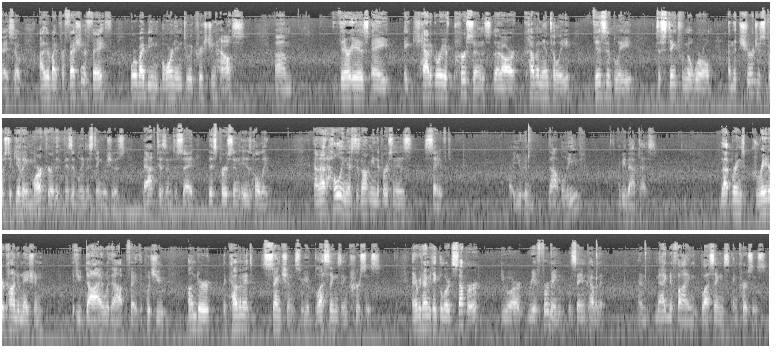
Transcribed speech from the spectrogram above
Okay, so either by profession of faith or by being born into a Christian house, um, there is a, a category of persons that are covenantally, visibly distinct from the world, and the church is supposed to give a marker that visibly distinguishes baptism to say this person is holy. Now, that holiness does not mean the person is saved. Uh, you can not believe and be baptized. That brings greater condemnation if you die without faith. It puts you under the covenant sanctions, where you have blessings and curses. And every time you take the Lord's Supper, you are reaffirming the same covenant and magnifying blessings and curses.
